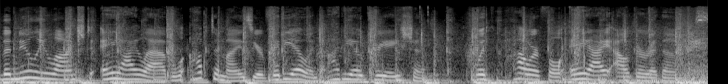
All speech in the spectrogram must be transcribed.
The newly launched AI Lab will optimize your video and audio creation with powerful AI algorithms.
